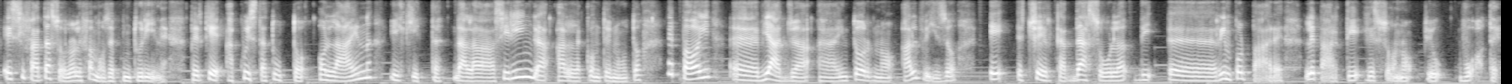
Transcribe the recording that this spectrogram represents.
e si fa da solo le famose punturine, perché acquista tutto online, il kit, dalla siringa al contenuto e poi eh, viaggia eh, intorno al viso e cerca da sola di eh, rimpolpare le parti che sono più vuote.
